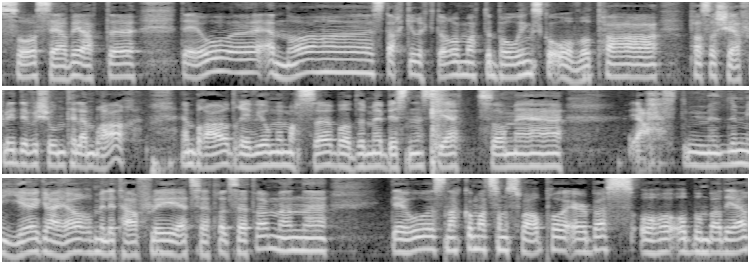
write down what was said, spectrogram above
så ser vi at eh, det er jo enda ennå sterke rykter om at Boeing skal overta passasjerflydivisjonen til Embraer. Embraer driver jo med masse, både med business jet og med ja, det er mye greier, militærfly etc., etc., men eh, det er jo snakk om at som svar på Airbus og, og Bombardier,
